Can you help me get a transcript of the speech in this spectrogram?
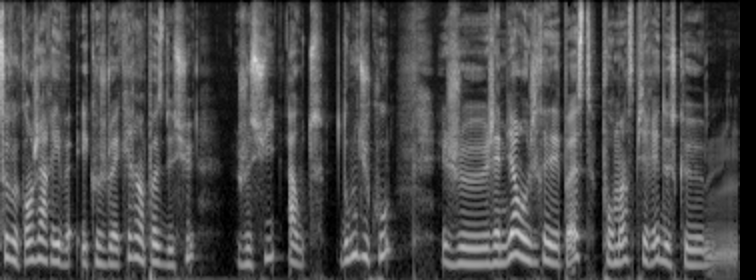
sauf que quand j'arrive et que je dois écrire un post dessus, je suis out. Donc du coup, j'aime bien enregistrer des posts pour m'inspirer de, ce que,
